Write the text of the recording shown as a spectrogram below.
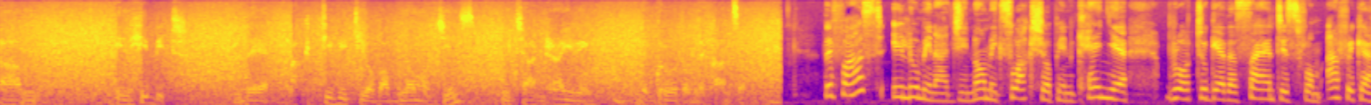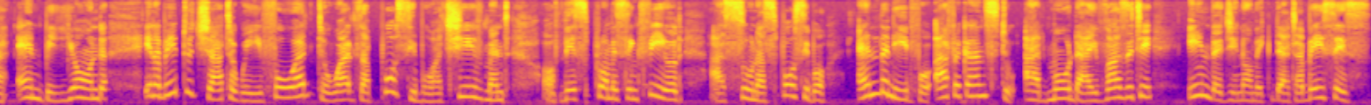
um, inhibit the activity of abnormal genes which are driving the growth of the cancer. The first Illumina Genomics workshop in Kenya brought together scientists from Africa and beyond in a bid to chart a way forward towards a possible achievement of this promising field as soon as possible and the need for Africans to add more diversity in the genomic databases.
